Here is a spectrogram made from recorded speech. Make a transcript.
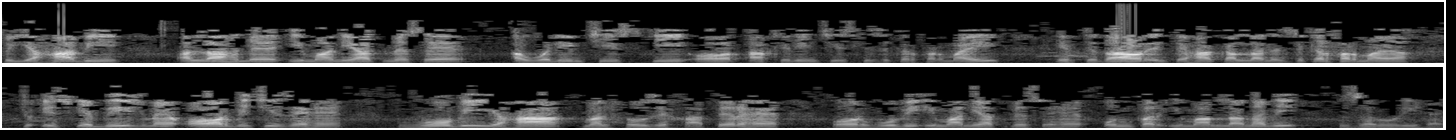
تو یہاں بھی اللہ نے ایمانیات میں سے اولین چیز کی اور آخرین چیز کی ذکر فرمائی۔ ابتدا اور انتہا کا اللہ نے ذکر فرمایا۔ جو اس کے بیچ میں اور بھی چیزیں ہیں، وہ بھی یہاں ملحوظ خاطر ہے اور وہ بھی ایمانیات میں سے ہے ان پر ایمان لانا بھی ضروری ہے۔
